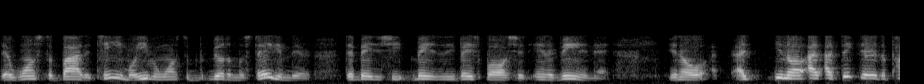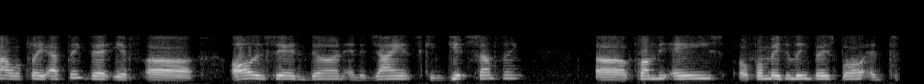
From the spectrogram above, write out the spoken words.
that wants to buy the team or even wants to build them a stadium there, that Major League Baseball should intervene in that. You know, I you know I, I think there is a power play. I think that if uh, all is said and done, and the Giants can get something uh, from the A's or from Major League Baseball, and t-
